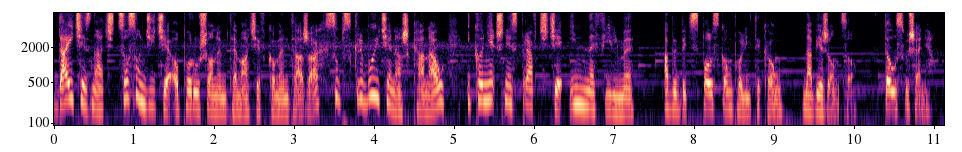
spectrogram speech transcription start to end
Dajcie znać, co sądzicie o poruszonym temacie w komentarzach, subskrybujcie nasz kanał i koniecznie sprawdźcie inne filmy, aby być z polską polityką na bieżąco. Do usłyszenia.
